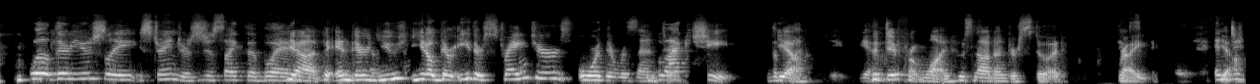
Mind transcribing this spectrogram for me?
well, they're usually strangers, just like the boy. Yeah, and they're usually, you know, they're either strangers or they're resented. Black sheep. The yeah. Sheep. yeah. The different one who's not understood. Right. And yeah. did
